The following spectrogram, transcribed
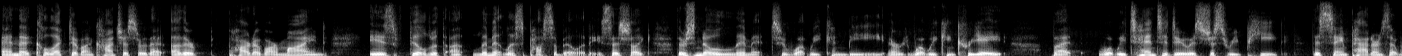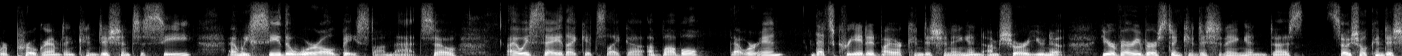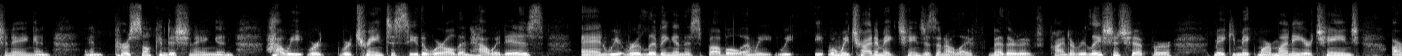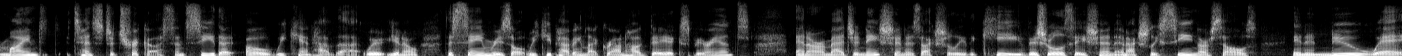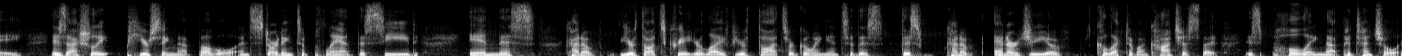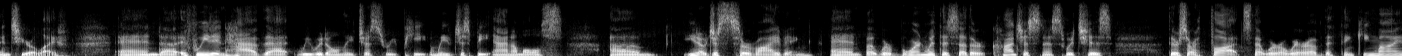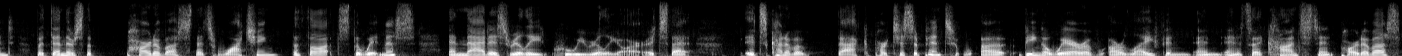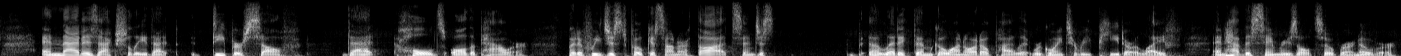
And that collective unconscious or that other part of our mind is filled with uh, limitless possibilities. It's like there's no limit to what we can be or what we can create. But what we tend to do is just repeat the same patterns that we're programmed and conditioned to see and we see the world based on that. So i always say like it's like a, a bubble that we're in that's created by our conditioning and i'm sure you know you're very versed in conditioning and uh, social conditioning and, and personal conditioning and how we, we're, we're trained to see the world and how it is. And we are living in this bubble and we, we when we try to make changes in our life whether to find a relationship or make you make more money or change our mind tends to trick us and see that oh we can't have that. We're you know the same result. We keep having that groundhog day experience. And our imagination is actually the key. Visualization and actually seeing ourselves in a new way is actually piercing that bubble and starting to plant the seed in this kind of your thoughts create your life. Your thoughts are going into this this kind of energy of collective unconscious that is pulling that potential into your life. And uh, if we didn't have that we would only just repeat and we'd just be animals um, you know just surviving. And but we're born with this other consciousness which is there's our thoughts that we're aware of the thinking mind but then there's the part of us that's watching the thoughts the witness and that is really who we really are. It's that it's kind of a back participant, uh, being aware of our life, and, and, and it's a constant part of us. And that is actually that deeper self that holds all the power. But if we just focus on our thoughts and just uh, letting them go on autopilot, we're going to repeat our life and have the same results over and over.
